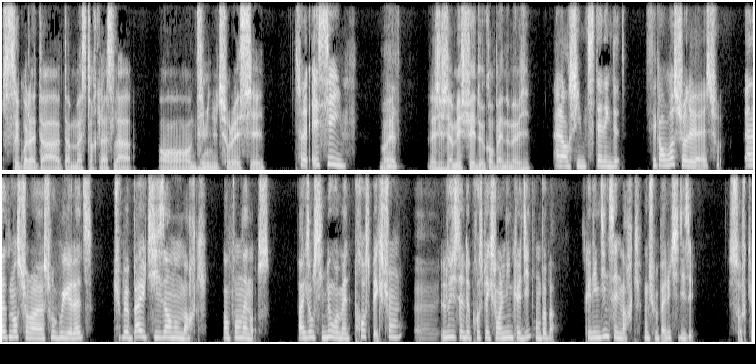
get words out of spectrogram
ce serait quoi là ta ta masterclass là en 10 minutes sur le SIA SEO, Ouais. Le- Là, j'ai jamais fait de campagne de ma vie. Alors, j'ai une petite anecdote. C'est qu'en gros, sur le, sur, honnêtement, sur, euh, sur Google Ads, tu peux pas utiliser un nom de marque dans ton annonce. Par exemple, si nous, on veut mettre prospection, euh, logiciel de prospection LinkedIn, on peut pas. Parce que LinkedIn, c'est une marque. Donc, je peux pas l'utiliser. Sauf que.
